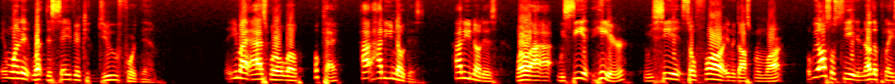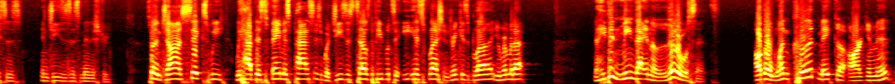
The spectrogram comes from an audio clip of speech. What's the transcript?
They wanted what the Savior could do for them. You might ask, well, well, okay, how, how do you know this? How do you know this? Well, I, I, we see it here, and we see it so far in the Gospel of Mark, but we also see it in other places in Jesus' ministry. So in John 6, we, we have this famous passage where Jesus tells the people to eat his flesh and drink his blood. You remember that? Now, he didn't mean that in a literal sense, although one could make an argument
